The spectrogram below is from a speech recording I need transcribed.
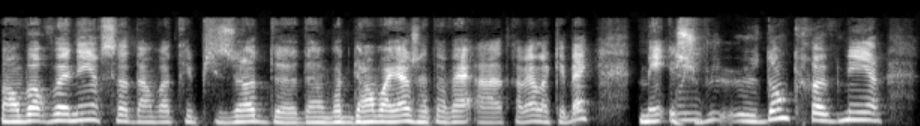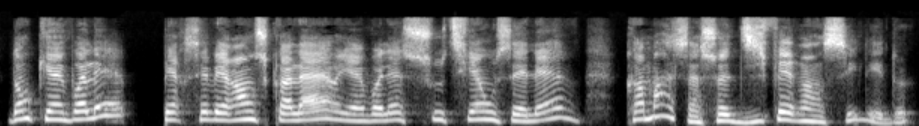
On va revenir ça dans votre épisode, euh, dans votre grand voyage à travers, le Québec. Mais je veux donc revenir. Donc, il y a un volet persévérance scolaire, il y a un volet soutien aux élèves. Comment ça se différencie les deux?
